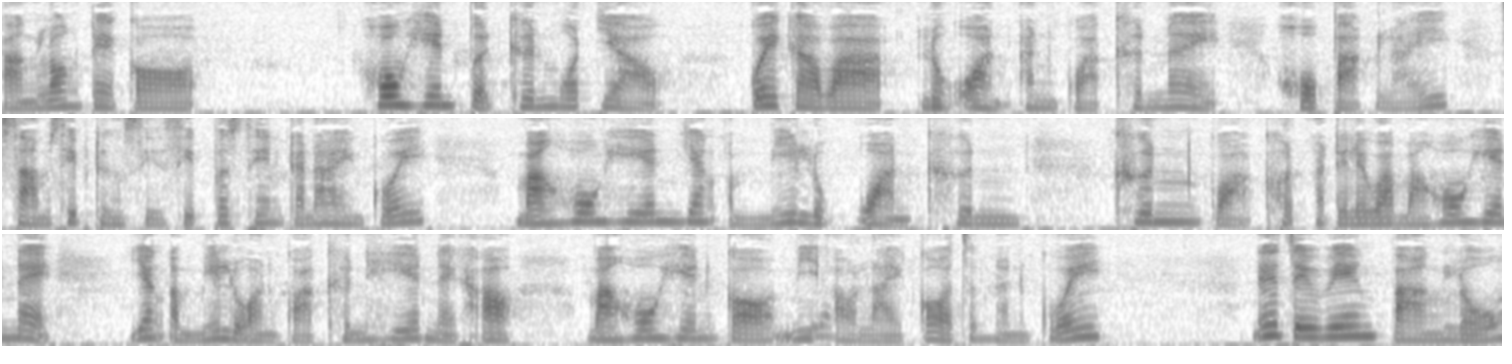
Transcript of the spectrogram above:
ปังล่องแต่ก็ห้องเฮียนเปิดขึ้นหมดยาวก้วยกาวาลูกอ่อนอันกว่าขึ้นในโคปากไหล 30-40%ก็ได้ก้วยบางห้องเฮียนยังอ่ำมีลูกอ่อนขึ้น ขึ้นกว่าคนอาจจะเรียกว่าบางห้องเฮียนในยังอ่ำมีลูกอ่อนกว่าขึ้นเฮียนไหนคะเอาบางห้องเฮียนก็มีเอาหลายก่อจังนั้นก้วย เน่ใจเว้งปางหลง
